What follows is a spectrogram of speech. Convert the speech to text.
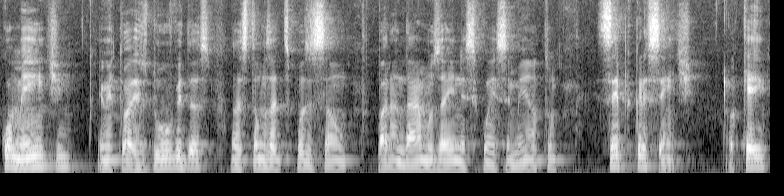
Comente eventuais dúvidas, nós estamos à disposição para andarmos aí nesse conhecimento sempre crescente, ok?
